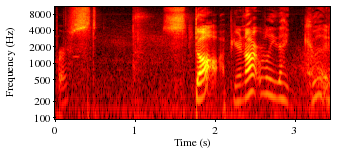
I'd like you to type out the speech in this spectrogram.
bro. St stop. You're not really that good.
